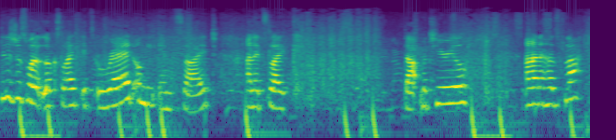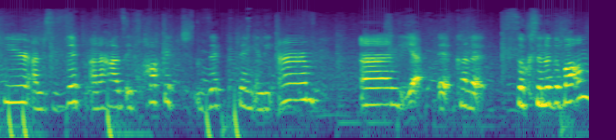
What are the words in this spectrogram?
this is just what it looks like. It's red on the inside, and it's like that material. And it has black here, and just a zip, and it has a pocket zip thing in the arm. And yeah, it kind of sucks in at the bottom.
